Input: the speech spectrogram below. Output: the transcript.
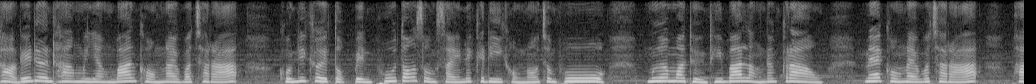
ข่าวได้เดินทางมายังบ้านของนายวัชระ คนที่เคยตกเป็นผู้ต้องสงสัยในคดีของน้องชมพู่เมื่อมาถึงที่บ้านหลังดังกล่าว แม่ของนายวัชระ พา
